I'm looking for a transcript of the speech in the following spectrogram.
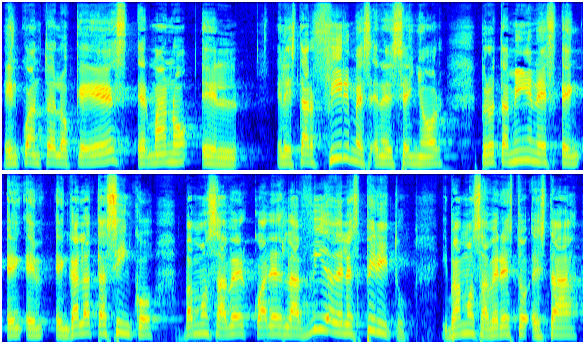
en cuanto a lo que es, hermano, el, estar firmes en el Señor, pero también en, en, Gálatas 5 vamos a ver cuál es la vida del Espíritu. Y vamos a ver esto, está,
